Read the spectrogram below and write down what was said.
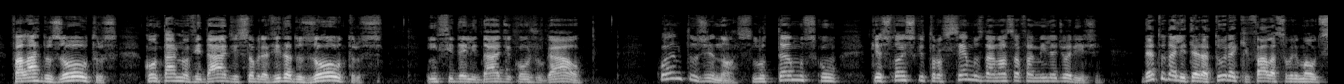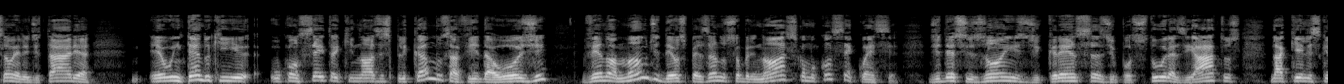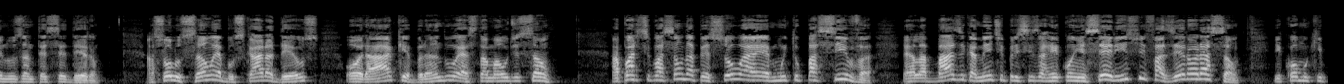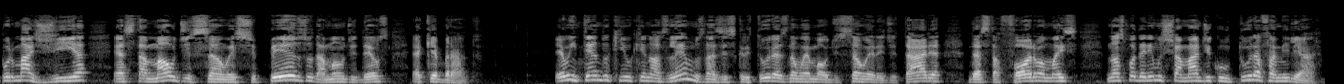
Falar dos outros, contar novidades sobre a vida dos outros, infidelidade conjugal. Quantos de nós lutamos com questões que trouxemos da nossa família de origem? Dentro da literatura que fala sobre maldição hereditária, eu entendo que o conceito é que nós explicamos a vida hoje vendo a mão de Deus pesando sobre nós como consequência de decisões, de crenças, de posturas e atos daqueles que nos antecederam. A solução é buscar a Deus, orar quebrando esta maldição. A participação da pessoa é muito passiva. Ela basicamente precisa reconhecer isso e fazer oração. E como que por magia, esta maldição, este peso da mão de Deus é quebrado. Eu entendo que o que nós lemos nas Escrituras não é maldição hereditária desta forma, mas nós poderíamos chamar de cultura familiar.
